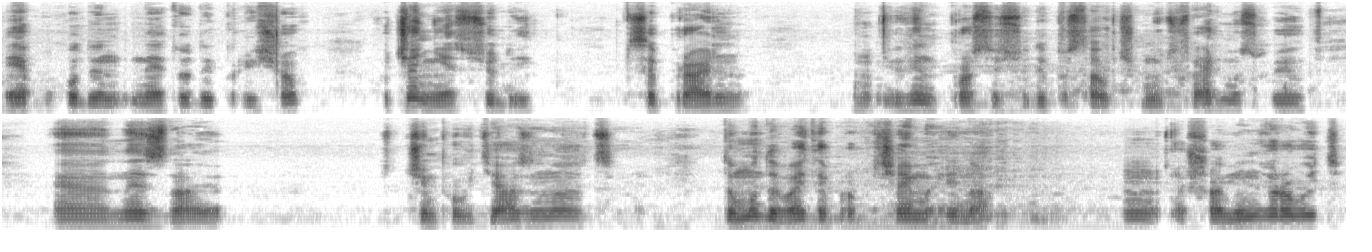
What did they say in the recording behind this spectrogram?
Я, походу, не туди прийшов. Хоча ні, сюди. Все правильно. Він просто сюди поставив чомусь ферму свою. Е, не знаю, з чим пов'язано це. Тому давайте прокачаємо гріна. Що він зробить?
